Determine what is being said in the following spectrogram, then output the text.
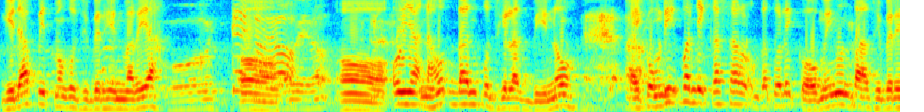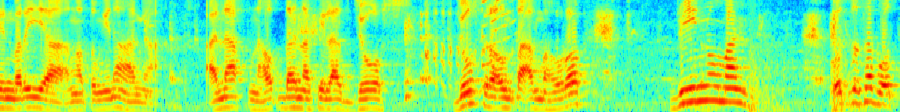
gidapit man gud si Birhen Maria. Oy. Oh. No? Oh, unya nahutdan pud sila og bino. Kay kung di pa di kasal og Katoliko, mingon ta si Birhen Maria ang atong inahan nga anak nahutdan na sila Dios. Dios ra unta ang mahurot. Bino man. Ut pasabot,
